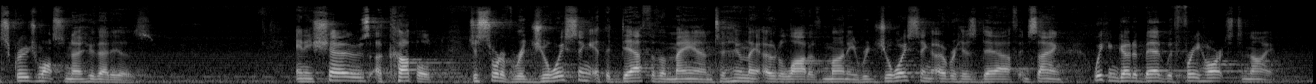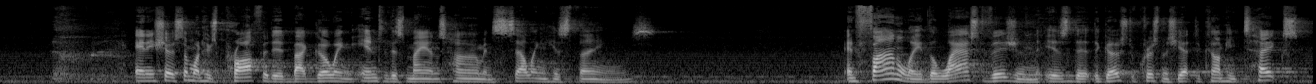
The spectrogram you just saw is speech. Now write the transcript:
Scrooge wants to know who that is and he shows a couple just sort of rejoicing at the death of a man to whom they owed a lot of money, rejoicing over his death and saying, We can go to bed with free hearts tonight. And he shows someone who's profited by going into this man's home and selling his things. And finally, the last vision is that the ghost of Christmas yet to come, he takes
